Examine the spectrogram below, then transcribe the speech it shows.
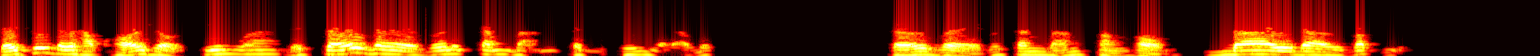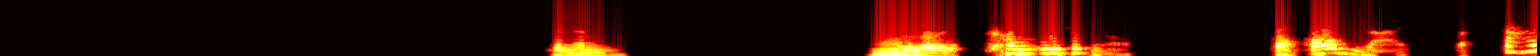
Để xuống đây học hỏi rồi tiến hóa, để trở về với cái căn bản tình thương và đạo đức trở về với căn bản phần hồn, đời đời bất diệt. Cho nên, nhiều người không ý thức nổi còn ôm lại và tái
